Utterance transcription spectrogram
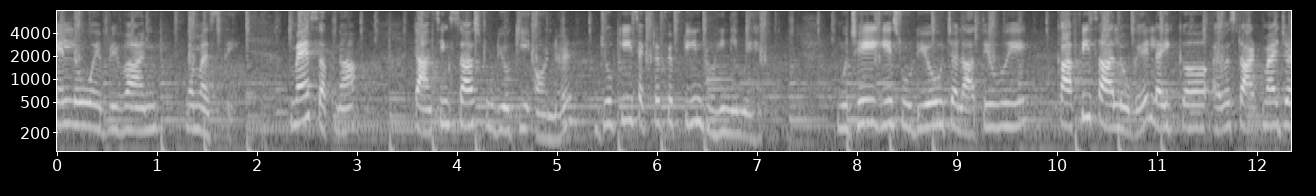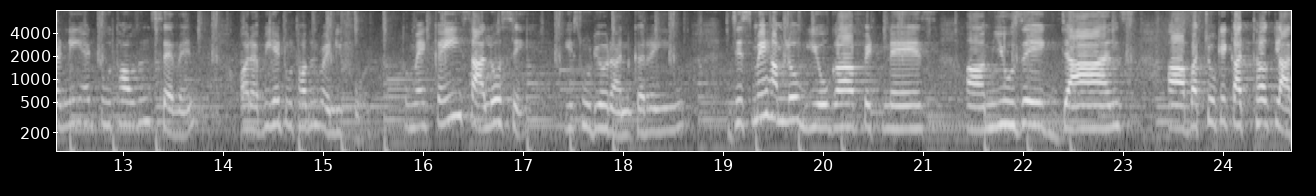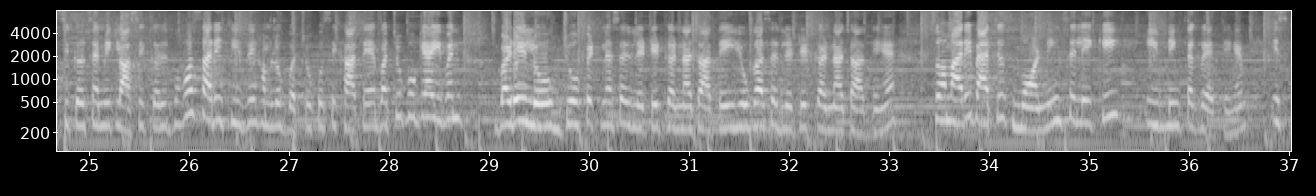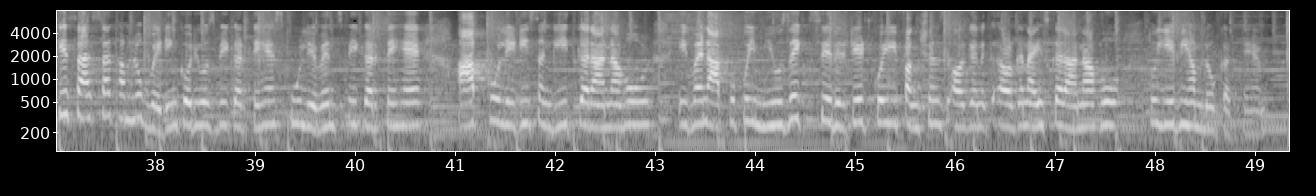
Everyone नमस्ते। मैं Sapna dancing star studio की ऑनर जो कि सेक्टर 15 रोहिणी में है। मुझे ये स्टूडियो चलाते हुए काफ़ी साल हो गए। Like I was start my journey at 2007 और अभी है 2024 तो मैं कई सालों से ये स्टूडियो रन कर रही हूँ, जिसमें हम लोग योगा फिटनेस म्यूज़िक डांस बच्चों के कथक क्लासिकल सेमी क्लासिकल बहुत सारी चीज़ें हम लोग बच्चों को सिखाते हैं। बच्चों को क्या इवन बड़े लोग जो फिटनेस से रिलेटेड करना चाहते हैं योगा से रिलेटेड करना चाहते हैं सो हमारे बैचेस मॉर्निंग से लेके इवनिंग तक रहते हैं। इसके साथ साथ हम लोग वेडिंग कोरियोज भी करते हैं स्कूल इवेंट्स भी करते हैं। आपको लेडी संगीत कराना हो इवन आपको कोई म्यूज़िक से रिलेटेड कोई फ़ंक्शंस ऑर्गेनाइज कराना हो तो ये भी हम लोग करते हैं।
